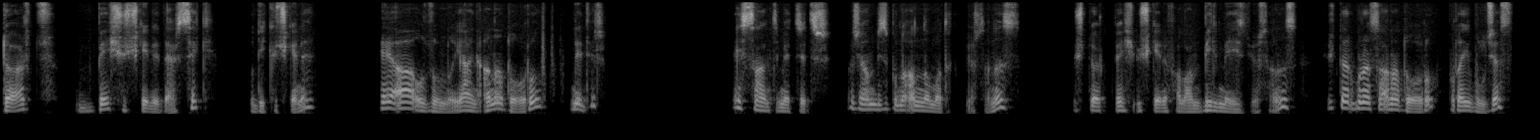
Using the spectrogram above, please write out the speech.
4, 5 üçgeni dersek bu dik üçgene TA uzunluğu yani ana doğru nedir? 5 santimetredir. Hocam biz bunu anlamadık diyorsanız 3, 4, 5 üçgeni falan bilmeyiz diyorsanız çocuklar burası ana doğru. Burayı bulacağız.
